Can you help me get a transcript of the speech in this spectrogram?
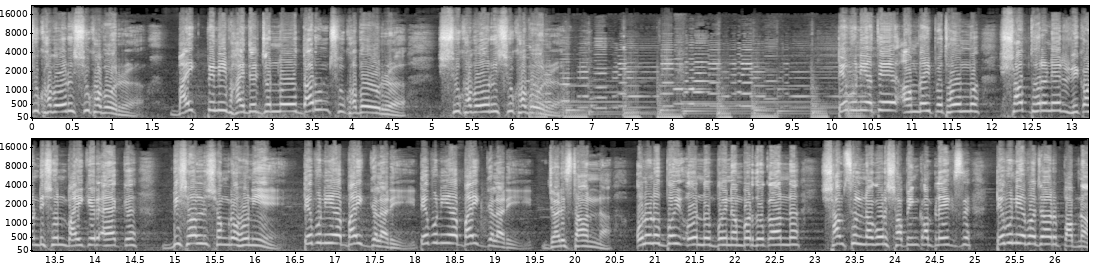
সুখবর সুখবর। বাইক প্রেমী ভাইদের জন্য দারুণ সুখবর। সুখবর সুখবর। টেবুনিয়াতে আমরাই প্রথম। সব ধরনের রিকন্ডিশন বাইকের এক বিশাল সংগ্রহ নিয়ে Tebunia bike gallery Tebunia bike gallery. যার স্থান উননব্বই ও নব্বই নম্বর দোকান শামসুল নগর শপিং কমপ্লেক্স টেবুনিয়া বাজার, পাবনা।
